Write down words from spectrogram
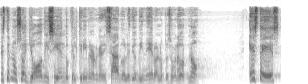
Este no soy yo diciendo que el crimen organizado le dio dinero a López Obrador, no. Este es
